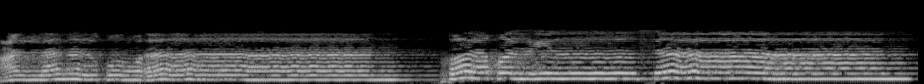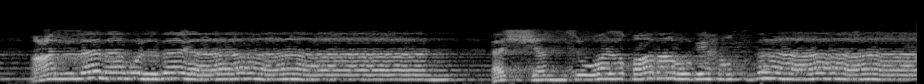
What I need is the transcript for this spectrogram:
علم القرآن. خلق الإنسان. علمه البيان. الشمس والقمر بحسبان.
